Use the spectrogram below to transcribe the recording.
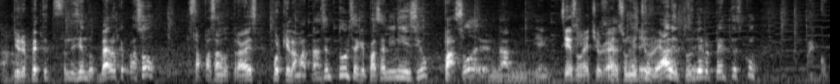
Ajá. y de repente te están diciendo, vea lo que pasó, está pasando otra vez, porque la matanza en Tulsa que pasa al inicio pasó de verdad bien. Sí, es un hecho O sea, real. es un hecho Sí, real, entonces sí. de repente es como, "Ay, ¿cómo,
